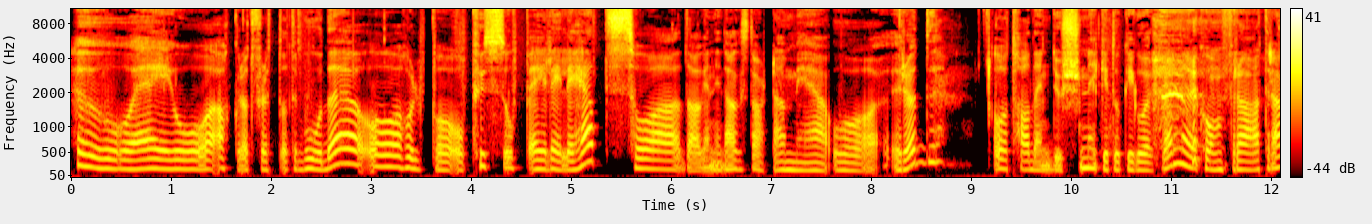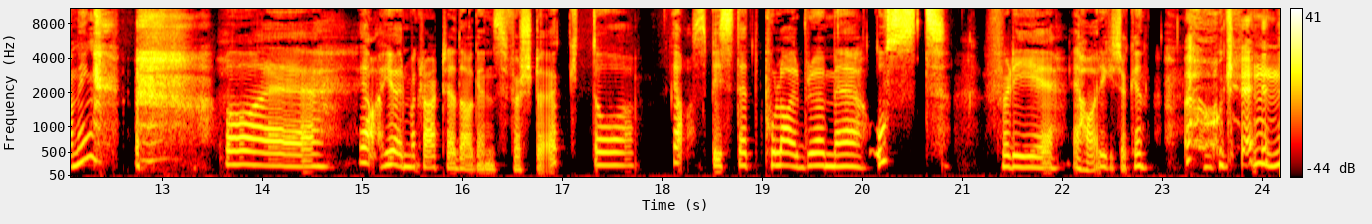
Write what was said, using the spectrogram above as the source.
Jeg er jo akkurat flytta til Bodø og holdt på å pusse opp ei leilighet, så dagen i dag starta med å rydde og ta den dusjen jeg ikke tok i går kveld når jeg kom fra trening. og eh, ja, gjøre meg klar til dagens første økt, og ja, spiste et polarbrød med ost. Fordi jeg har ikke kjøkken. Ok, mm.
